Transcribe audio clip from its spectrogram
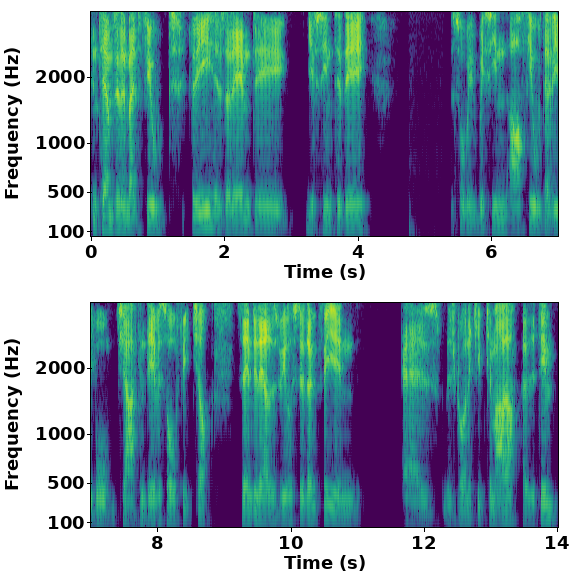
In terms of the midfield three, is there anybody you've seen today? so we we seen Arfield, Aribo, Jack, and Davis all feature. So anybody there that's really stood out for you and is is going to keep Kamara out of the team?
